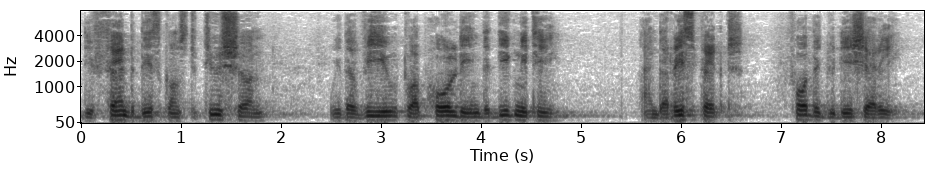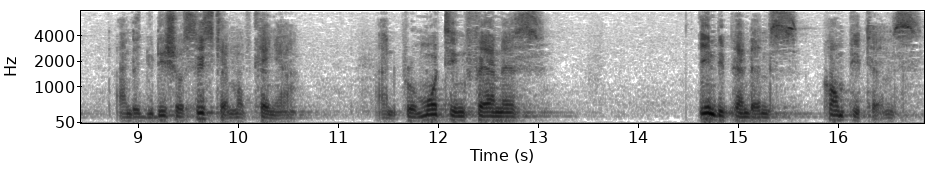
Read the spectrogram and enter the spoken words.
defend this Constitution with a view to upholding the dignity and the respect for the judiciary and the judicial system of Kenya and promoting fairness, independence, competence,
